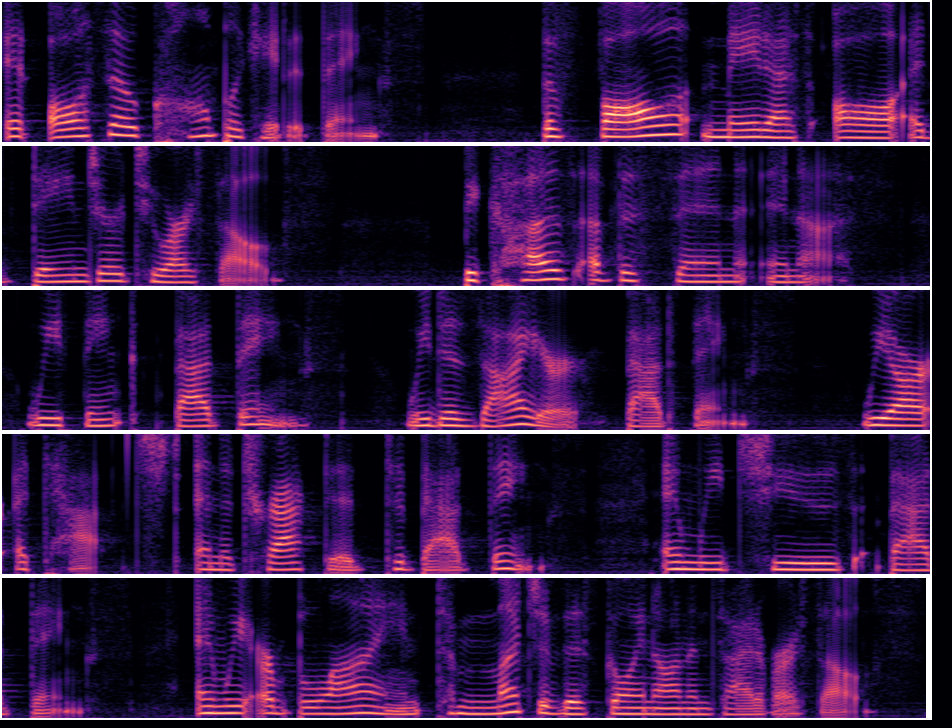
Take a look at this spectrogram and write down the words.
It also complicated things. The fall made us all a danger to ourselves. Because of the sin in us, we think bad things. We desire bad things. We are attached and attracted to bad things, and we choose bad things. And we are blind to much of this going on inside of ourselves.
